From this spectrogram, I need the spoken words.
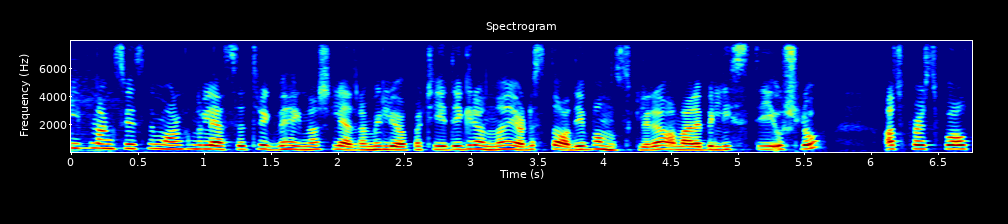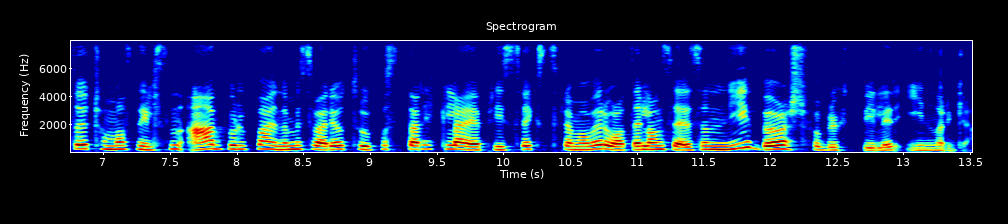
I Finansvisen i morgen kan du lese Trygve Hegnars, leder av Miljøpartiet De Grønne, gjør det stadig vanskeligere å være bilist i Oslo at First Walter Thomas Nilsen er bull på eiendom i Sverige og tror på sterk leieprisvekst fremover, og at det lanseres en ny børs for bruktbiler i Norge.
